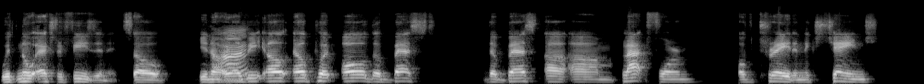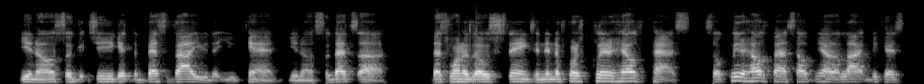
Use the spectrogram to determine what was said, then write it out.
with no extra fees in it. So you know Alright. it'll be it'll, it'll put all the best the best uh, um, platform of trade and exchange. You know, so get- so you get the best value that you can. You know, so that's uh that's one of those things. And then of course Clear Health Pass. So Clear Health Pass helped me out a lot because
